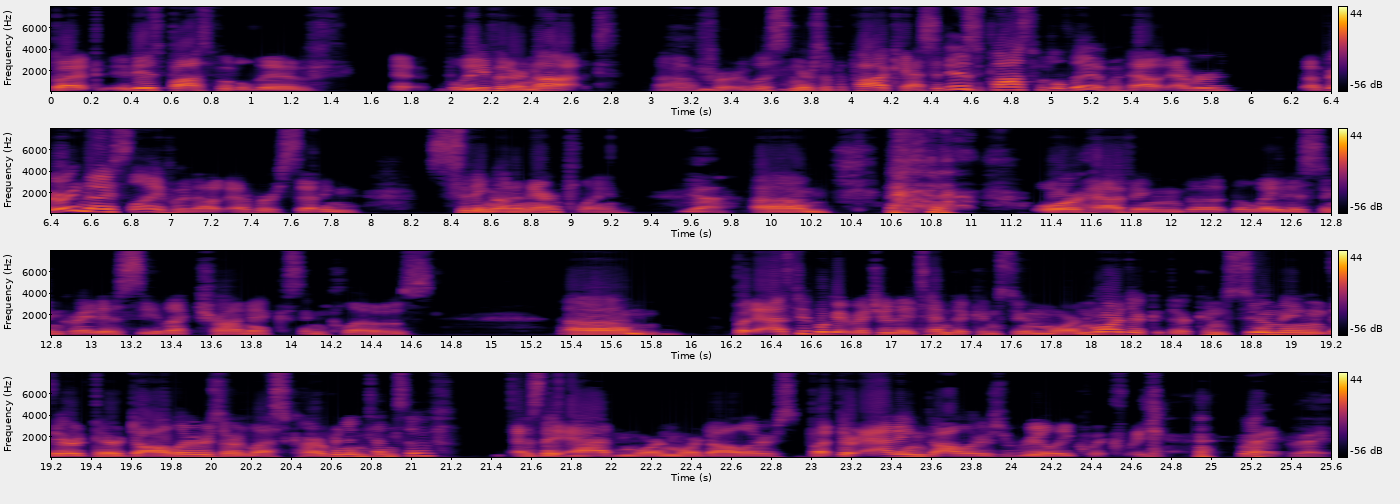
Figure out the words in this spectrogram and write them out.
But it is possible to live, eh, believe it or not, uh, for listeners of the podcast, it is possible to live without ever a very nice life without ever setting sitting on an airplane. Yeah. Um, or having the, the latest and greatest electronics and clothes. Um, but as people get richer, they tend to consume more and more. They're, they're consuming, their, their dollars are less carbon intensive as they mm-hmm. add more and more dollars, but they're adding dollars really quickly. right, right.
